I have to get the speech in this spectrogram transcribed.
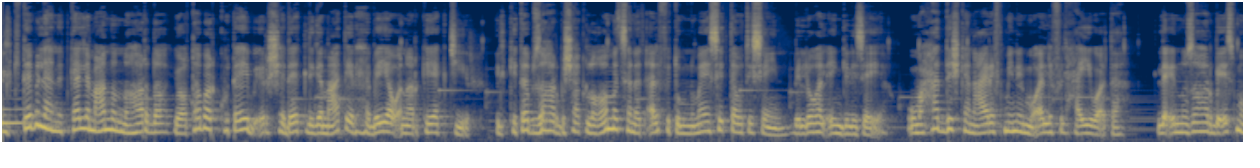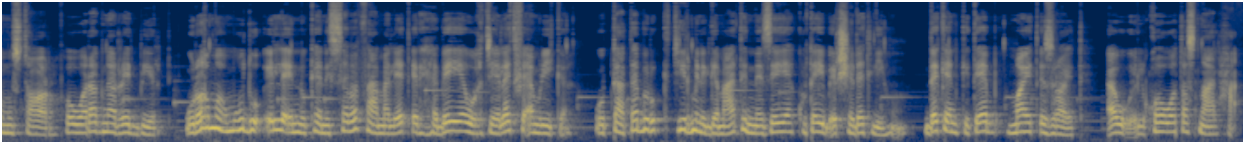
الكتاب اللي هنتكلم عنه النهاردة يعتبر كتيب إرشادات لجماعات إرهابية وأناركية كتير. الكتاب ظهر بشكل غامض سنة 1896 باللغة الإنجليزية ومحدش كان عارف مين المؤلف الحقيقي وقتها. لأنه ظهر باسم مستعار هو راجنر ريد بيرد. ورغم غموضه إلا إنه كان السبب في عمليات إرهابية واغتيالات في أمريكا وبتعتبره كتير من الجماعات النازية كتيب إرشادات ليهم. ده كان كتاب Might Is Right أو القوة تصنع الحق.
